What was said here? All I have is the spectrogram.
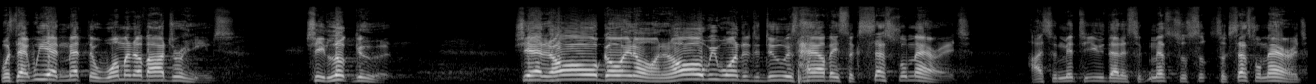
was that we had met the woman of our dreams. She looked good. She had it all going on, and all we wanted to do is have a successful marriage. I submit to you that a successful marriage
